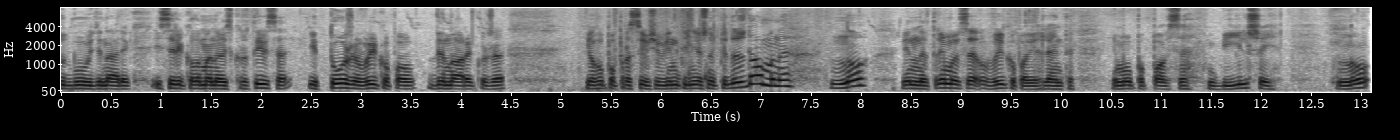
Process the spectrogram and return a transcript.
Тут був динарик. І Сірі коло мене ось крутився і теж викопав динарик уже. Його попросив, щоб він, звісно, підождав мене, але він не втримався, викопав і гляньте, йому попався більший, ну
